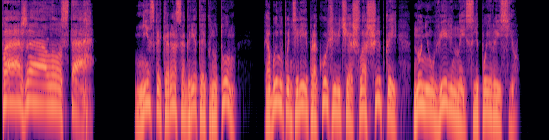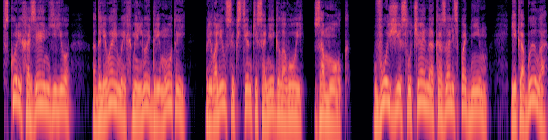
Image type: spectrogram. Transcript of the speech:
Пожалуйста!» Несколько раз огретая кнутом, кобыла Пантелея Прокофьевича шла шибкой, но неуверенной, слепой рысью. Вскоре хозяин ее, одолеваемый хмельной дремотой, привалился к стенке саней головой, замолк. Вожжи случайно оказались под ним, и кобыла,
